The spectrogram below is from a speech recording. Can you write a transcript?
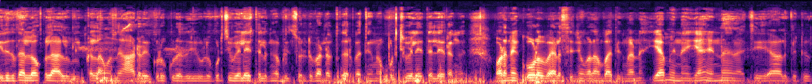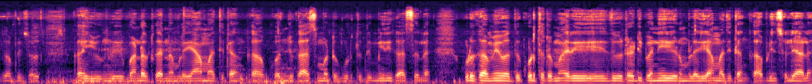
இதுக்கு தான் லோக்கல் ஆளுகளுக்கெல்லாம் வந்து ஆர்டர் கொடுக்கூடாது இவ்வளோ பிடிச்சி வேலையை தெலுங்கு அப்படின்னு சொல்லிட்டு மண்டபத்துக்கார் பார்த்தீங்கன்னா பிடிச்சி வெளியே தள்ளிடுறாங்க. உடனே கூட வேலை செஞ்சவங்கலாம் பார்த்தீங்கன்னா ஏன் என்ன ஏன் என்ன ஆச்சு? ஏன் அழுதுட்டு இருக்கு? அப்படின்னு சொல்லி இவங்க மண்டபத்துக்கார் நம்மளை ஏமாற்றிட்டாங்கக்கா கொஞ்சம் காசு மட்டும் கொடுத்துட்டு மீதி காசு என்ன? கொடுக்காமே வந்து கொடுத்துட்ட மாதிரி இது ரெடி பண்ணி நம்மளை ஏமாற்றிட்டாங்கக்கா அப்படின்னு சொல்லி ஆள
